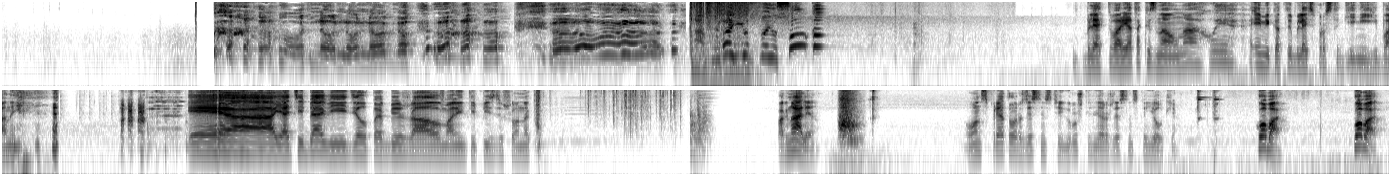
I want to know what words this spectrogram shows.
no, no, no, no. А, ёб твою, сука! Блять, тварь, я так и знал, нахуй. Эмика, ты, блядь, просто гений ебаный. Э, я тебя видел, побежал, маленький пиздюшонок. Погнали! Он спрятал рождественские игрушки для рождественской елки. Коба! Коба!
